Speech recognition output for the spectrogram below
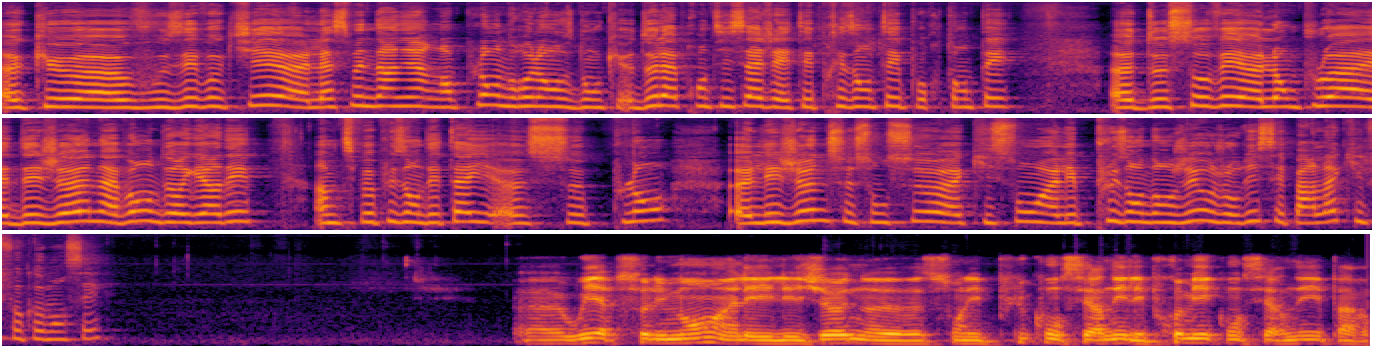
que vous évoquiez la semaine dernière. Un plan de relance donc, de l'apprentissage a été présenté pour tenter euh, de sauver euh, l'emploi des jeunes. Avant de regarder un petit peu plus en détail euh, ce plan, les jeunes, ce sont ceux qui sont les plus en danger aujourd'hui. C'est par là qu'il faut commencer Oui, absolument. Les, jeunes sont les plus concernés, les premiers concernés par,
